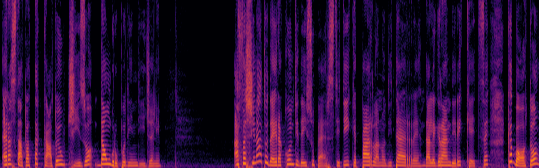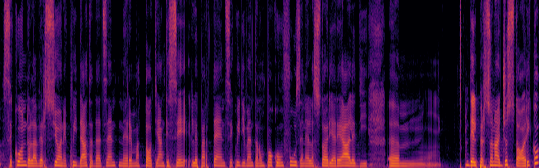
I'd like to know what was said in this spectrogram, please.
era stato attaccato e ucciso da un gruppo di indigeni. Affascinato dai racconti dei superstiti che parlano di terre dalle grandi ricchezze, Caboto, secondo la versione qui data da Zentner e Mattotti, anche se le partenze qui diventano un po' confuse nella storia reale di um, del personaggio storico,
